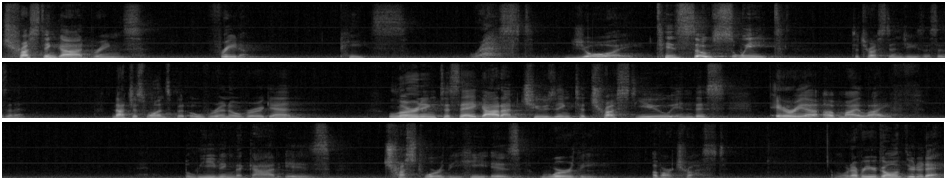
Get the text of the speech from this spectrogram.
Trusting God brings freedom, peace, rest joy. Tis so sweet to trust in Jesus, isn't it? Not just once, but over and over again. Learning to say, God, I'm choosing to trust you in this area of my life. Believing that God is trustworthy, He is worthy of our trust. And whatever you're going through today,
